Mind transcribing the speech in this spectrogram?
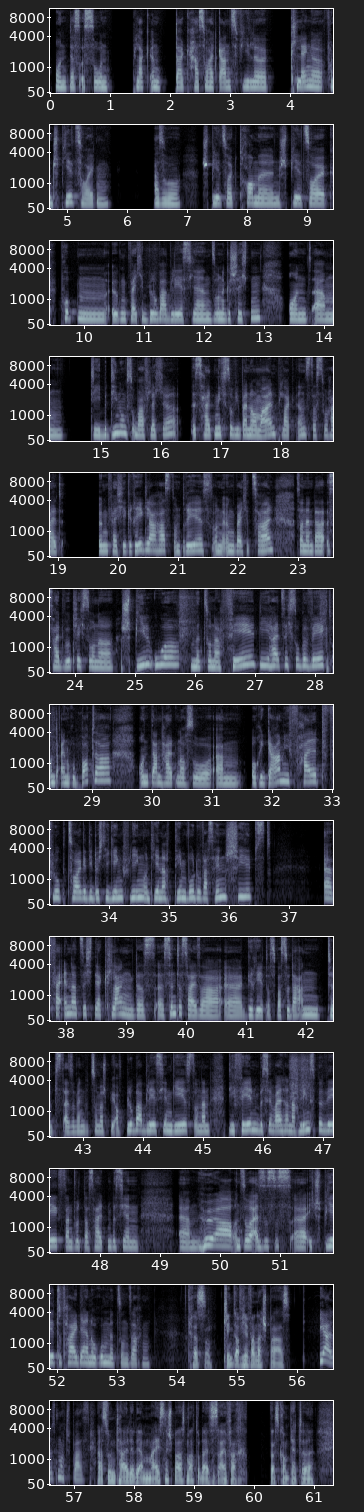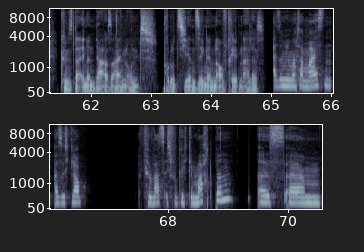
Und das ist so ein Plugin, da hast du halt ganz viele Klänge von Spielzeugen. Also Spielzeugtrommeln, Spielzeugpuppen, irgendwelche Blubberbläschen, so eine Geschichten. Und ähm, die Bedienungsoberfläche ist halt nicht so wie bei normalen Plugins, dass du halt irgendwelche Regler hast und drehst und irgendwelche Zahlen, sondern da ist halt wirklich so eine Spieluhr mit so einer Fee, die halt sich so bewegt und ein Roboter und dann halt noch so ähm, Origami-Faltflugzeuge, die durch die Gegend fliegen und je nachdem, wo du was hinschiebst, äh, verändert sich der Klang des äh, Synthesizer-Gerätes, äh, was du da antippst. Also wenn du zum Beispiel auf Blubberbläschen gehst und dann die Feen ein bisschen weiter nach links bewegst, dann wird das halt ein bisschen ähm, höher und so. Also es ist, äh, ich spiele total gerne rum mit so Sachen. Krass. Klingt auf jeden Fall nach Spaß. Ja, das macht Spaß. Hast du einen Teil, der dir am meisten Spaß macht oder ist es einfach das komplette KünstlerInnen-Dasein und produzieren, singen, auftreten, alles? Also mir macht am meisten, also ich glaube, für was ich wirklich gemacht bin, ist ähm,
